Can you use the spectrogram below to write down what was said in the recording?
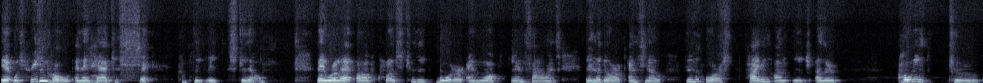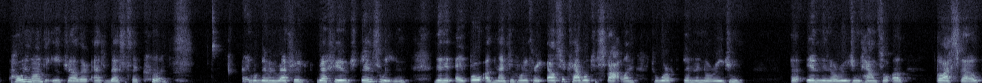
It was freezing cold and they had to sit completely still. They were let off close to the border and walked in silence in the dark and snow through the forest, hiding on each other, holding to holding on to each other as best as they could. They were given refuge, refuge in Sweden. Then, in April of 1943, Elsa traveled to Scotland to work in the Norwegian uh, in the Norwegian Council of Glasgow.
